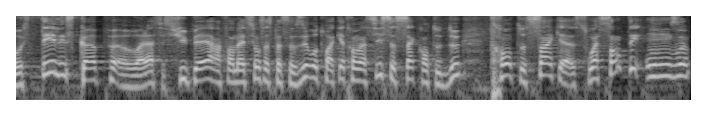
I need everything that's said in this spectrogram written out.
au télescope. Voilà, c'est super. Information, ça se passe au 03 86 52 35 71.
